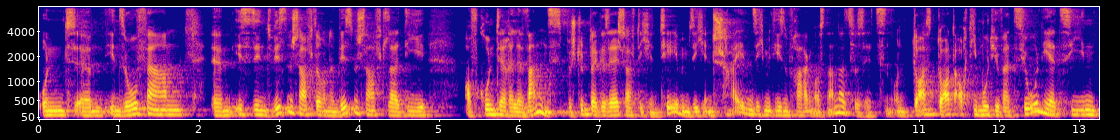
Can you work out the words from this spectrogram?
Und ähm, insofern ähm, sind Wissenschaftlerinnen und Wissenschaftler, die aufgrund der Relevanz bestimmter gesellschaftlichen Themen sich entscheiden, sich mit diesen Fragen auseinanderzusetzen und dort, dort auch die Motivation herziehen,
